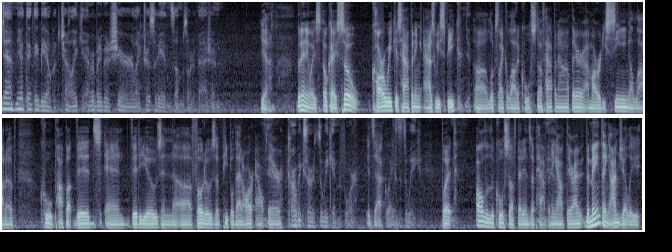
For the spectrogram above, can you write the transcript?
Yeah, yeah, I think they'd be able to try, like everybody would share electricity in some sort of fashion. Yeah, but anyways, okay, so Car Week is happening as we speak. Yep. Uh, looks like a lot of cool stuff happening out there. I'm already seeing a lot of cool pop up vids and videos and uh, photos of people that are out yeah. there. Car Week starts the weekend before. Exactly. Because it's a week. But all of the cool stuff that ends up happening yeah. out there. I, the main thing I'm jelly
